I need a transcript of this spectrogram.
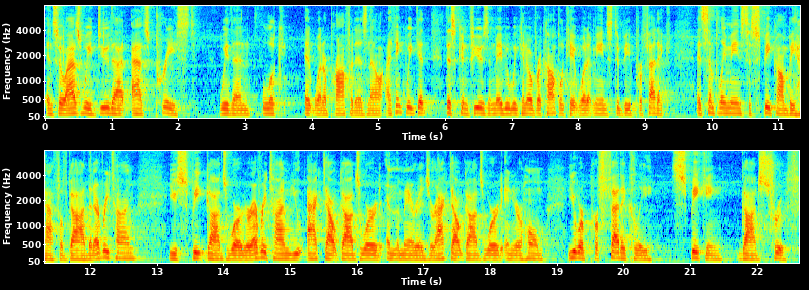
And so, as we do that as priest, we then look at what a prophet is. Now, I think we get this confused, and maybe we can overcomplicate what it means to be prophetic. It simply means to speak on behalf of God, that every time you speak God's word, or every time you act out God's word in the marriage, or act out God's word in your home, you are prophetically speaking God's truth.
